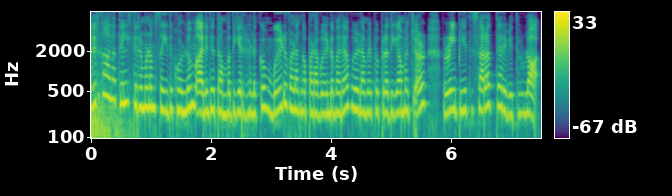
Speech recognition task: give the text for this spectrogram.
எதிர்காலத்தில் திருமணம் செய்து கொள்ளும் அனைத்து தம்பதியர்களுக்கும் வீடு வழங்கப்பட வேண்டுமென வீடமைப்பு பிரதி அமைச்சர் ரீபீத் சரத் தெரிவித்துள்ளார்.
